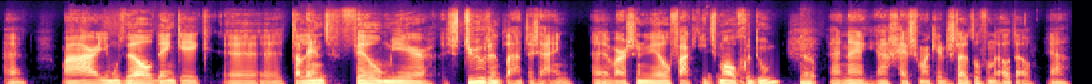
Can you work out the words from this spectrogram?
Hè. Maar je moet wel, denk ik, eh, talent veel meer sturend laten zijn. Hè, waar ze nu heel vaak iets mogen doen. Ja. Nee, ja, geef ze maar een keer de sleutel van de auto. Ja.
